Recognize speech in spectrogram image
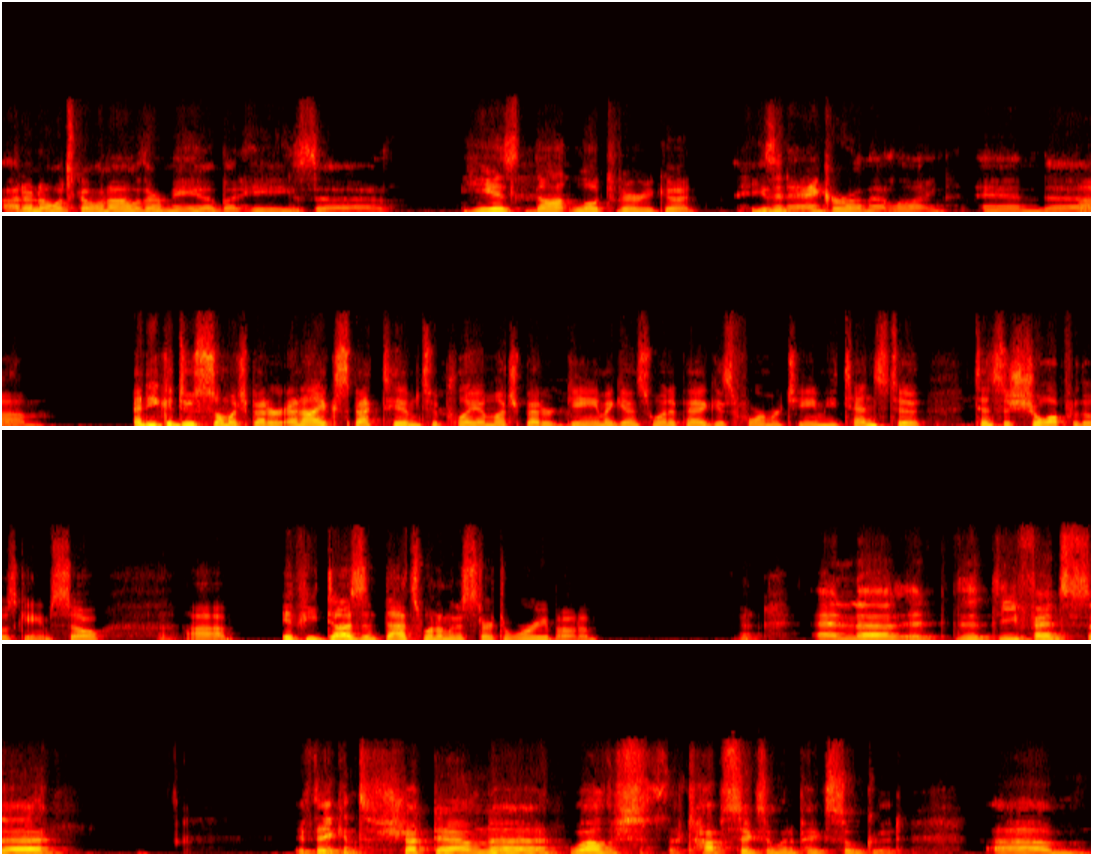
I don't know what's going on with Armia, but he's uh, he has not looked very good. He's an anchor on that line, and uh, um, and he could do so much better. And I expect him to play a much better game against Winnipeg, his former team. He tends to tends to show up for those games. So uh, if he doesn't, that's when I'm going to start to worry about him. Yeah. And uh, the defense, uh, if they can shut down, uh, well, the top six in Winnipeg's so good. Um,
